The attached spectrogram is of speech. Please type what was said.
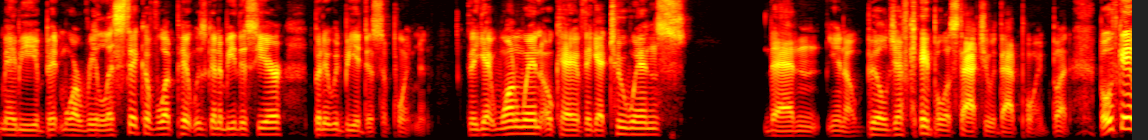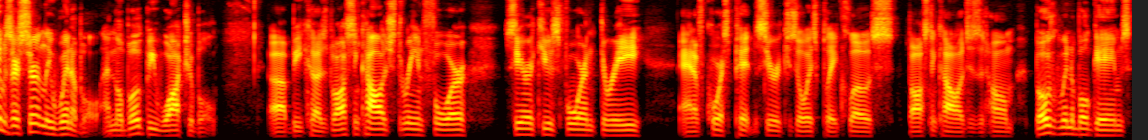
maybe a bit more realistic of what Pitt was going to be this year, but it would be a disappointment. If they get one win, okay. If they get two wins, then you know build Jeff Capel a statue at that point. But both games are certainly winnable, and they'll both be watchable uh, because Boston College three and four, Syracuse four and three, and of course Pitt and Syracuse always play close. Boston College is at home. Both winnable games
